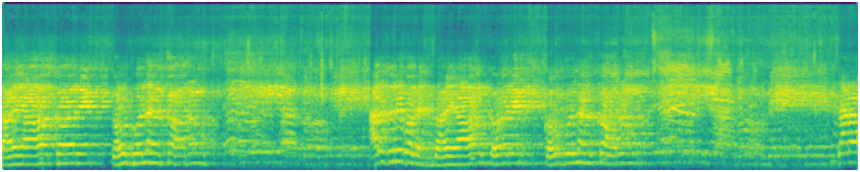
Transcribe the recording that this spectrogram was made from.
দয়া করে কবুল করো। আরও জোরে বলেন, দয়া করে কবুল করো। যারা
